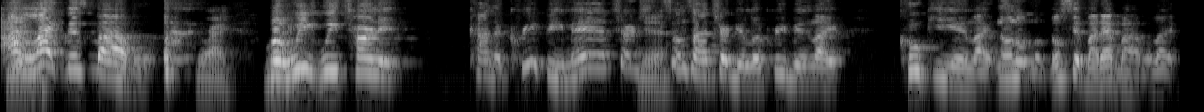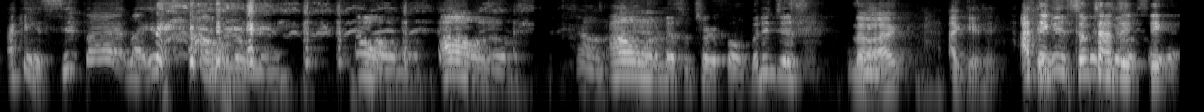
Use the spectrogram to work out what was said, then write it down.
I like this Bible, Right. but right. we we turn it kind of creepy, man. Church Yeah. sometimes church get a little creepy and like kooky and like no no no don't sit by that Bible. Like I can't sit by it. Like I don't know, man. I don't know. I don't know. I don't, I don't want to mess with church folk, but it just no, I I get it. I think is sometimes it, it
